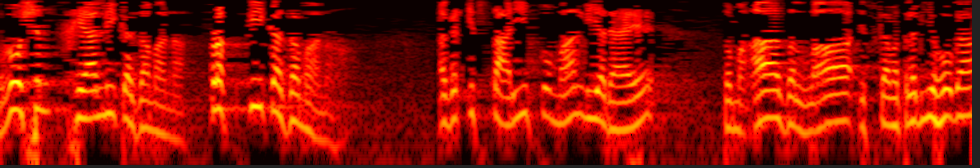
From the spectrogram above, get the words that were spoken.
روشن خیالی کا زمانہ ترقی کا زمانہ۔ اگر اس تعریف کو مان لیا جائے تو معاذ اللہ، اس کا مطلب یہ ہوگا،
